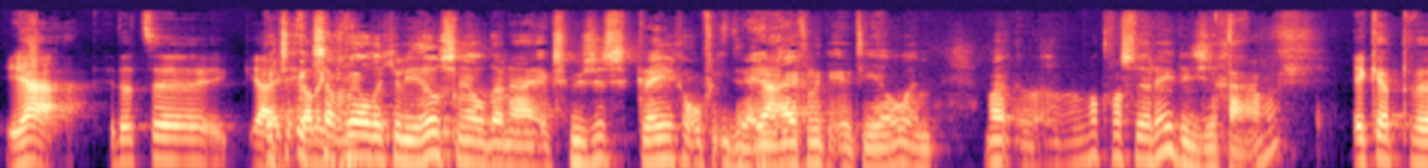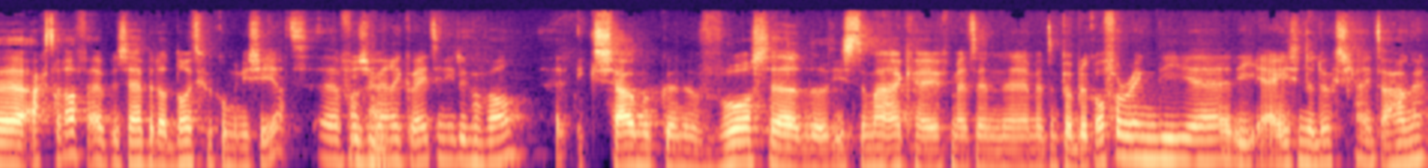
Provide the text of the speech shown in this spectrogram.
Ja, dat... eh, ja, ik, ik kan zag niet- wel dat jullie heel snel daarna excuses kregen, of iedereen eigenlijk, RTL. En, maar eh, wat was de reden die ze gaven? Ik heb eh, achteraf, ze hebben dat nooit gecommuniceerd, eh, voor zover ik weet in ieder geval. Eh, Ik zou me kunnen voorstellen dat het iets te maken heeft met een, met een public offering die, die ergens in de lucht schijnt te hangen.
